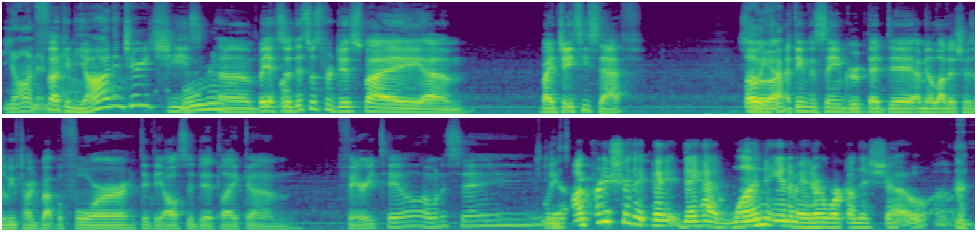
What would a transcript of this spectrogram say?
yawning. fucking yawning, Jerry. Jeez. Mhm. Um, but yeah, so this was produced by um, by JC Staff. So Oh, yeah? I think the same group that did. I mean, a lot of the shows that we've talked about before. I think they also did like um, Fairy Tail. I want to say. Yeah, I'm pretty sure they pay they had one animator work on this show. Um,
